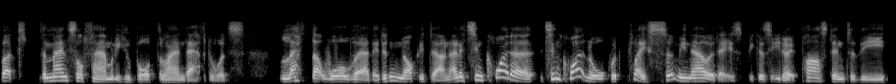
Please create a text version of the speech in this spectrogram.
but the Mansel family who bought the land afterwards left that wall there. They didn't knock it down, and it's in quite a it's in quite an awkward place, certainly nowadays, because you know it passed into the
